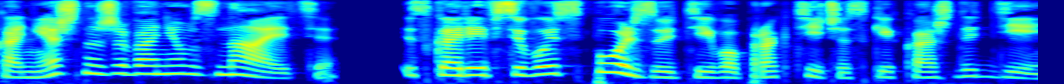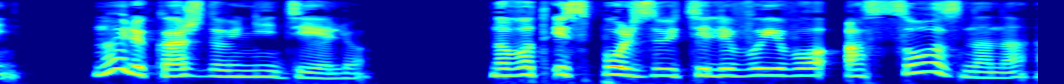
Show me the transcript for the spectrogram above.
Конечно же, вы о нем знаете и, скорее всего, используете его практически каждый день, ну или каждую неделю. Но вот используете ли вы его осознанно,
